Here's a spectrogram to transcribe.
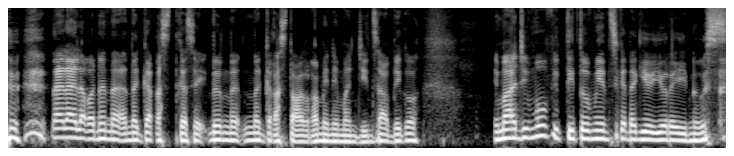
naalala ko na, na nagkakast kasi, doon na, nagkakast ako kami ni Manjin. Sabi ko, Imagine mo, 52 minutes ka nag-Uranus.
